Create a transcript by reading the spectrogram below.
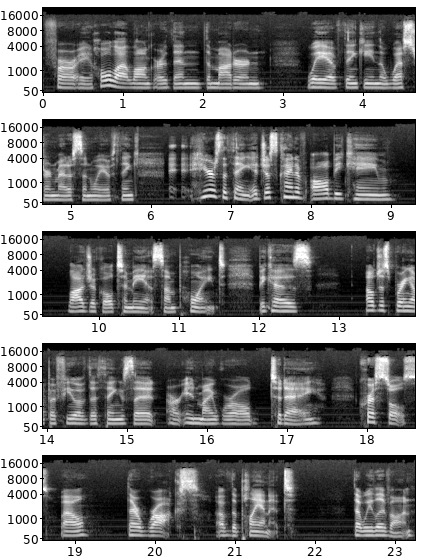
for a whole lot longer than the modern way of thinking, the Western medicine way of thinking. Here's the thing it just kind of all became logical to me at some point because I'll just bring up a few of the things that are in my world today. Crystals, well, they're rocks of the planet that we live on.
